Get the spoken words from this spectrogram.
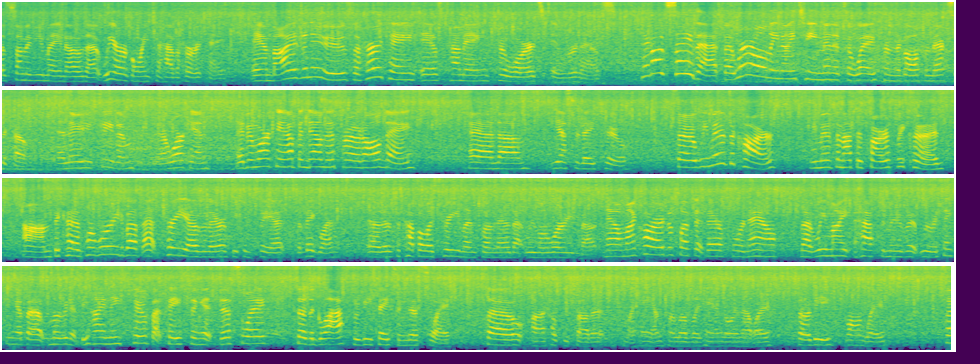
as some of you may know that we are going to have a hurricane. And by the news, the hurricane is coming towards Inverness. They don't say that, but we're only 19 minutes away from the Gulf of Mexico. And there you see them, they're working. They've been working up and down this road all day and um, yesterday too. So we moved the cars we moved them up as far as we could um, because we're worried about that tree over there, if you can see it, the big one. Uh, there's a couple of tree limbs on there that we were worried about. Now, my car, I just left it there for now, but we might have to move it. We were thinking about moving it behind these two, but facing it this way, so the glass would be facing this way. So, uh, I hope you saw that, my hand, my lovely hand going that way. So it'd be long way. So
